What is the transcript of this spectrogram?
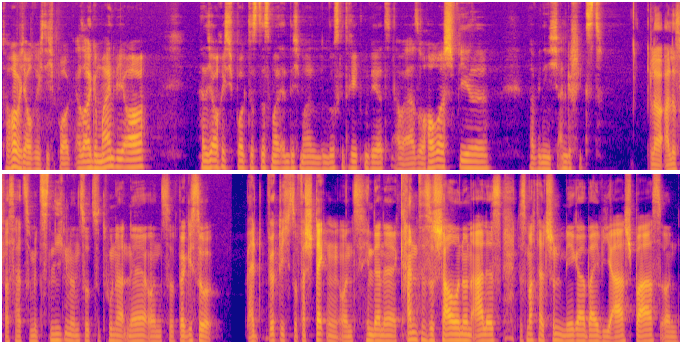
Da habe ich auch richtig Bock. Also allgemein VR hätte ich auch richtig Bock, dass das mal endlich mal losgetreten wird. Aber also Horrorspiel, da bin ich angefixt. Klar, alles, was halt so mit Sneaken und so zu tun hat, ne? Und so wirklich so halt wirklich so verstecken und hinter eine Kante so schauen und alles. Das macht halt schon mega bei VR Spaß und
